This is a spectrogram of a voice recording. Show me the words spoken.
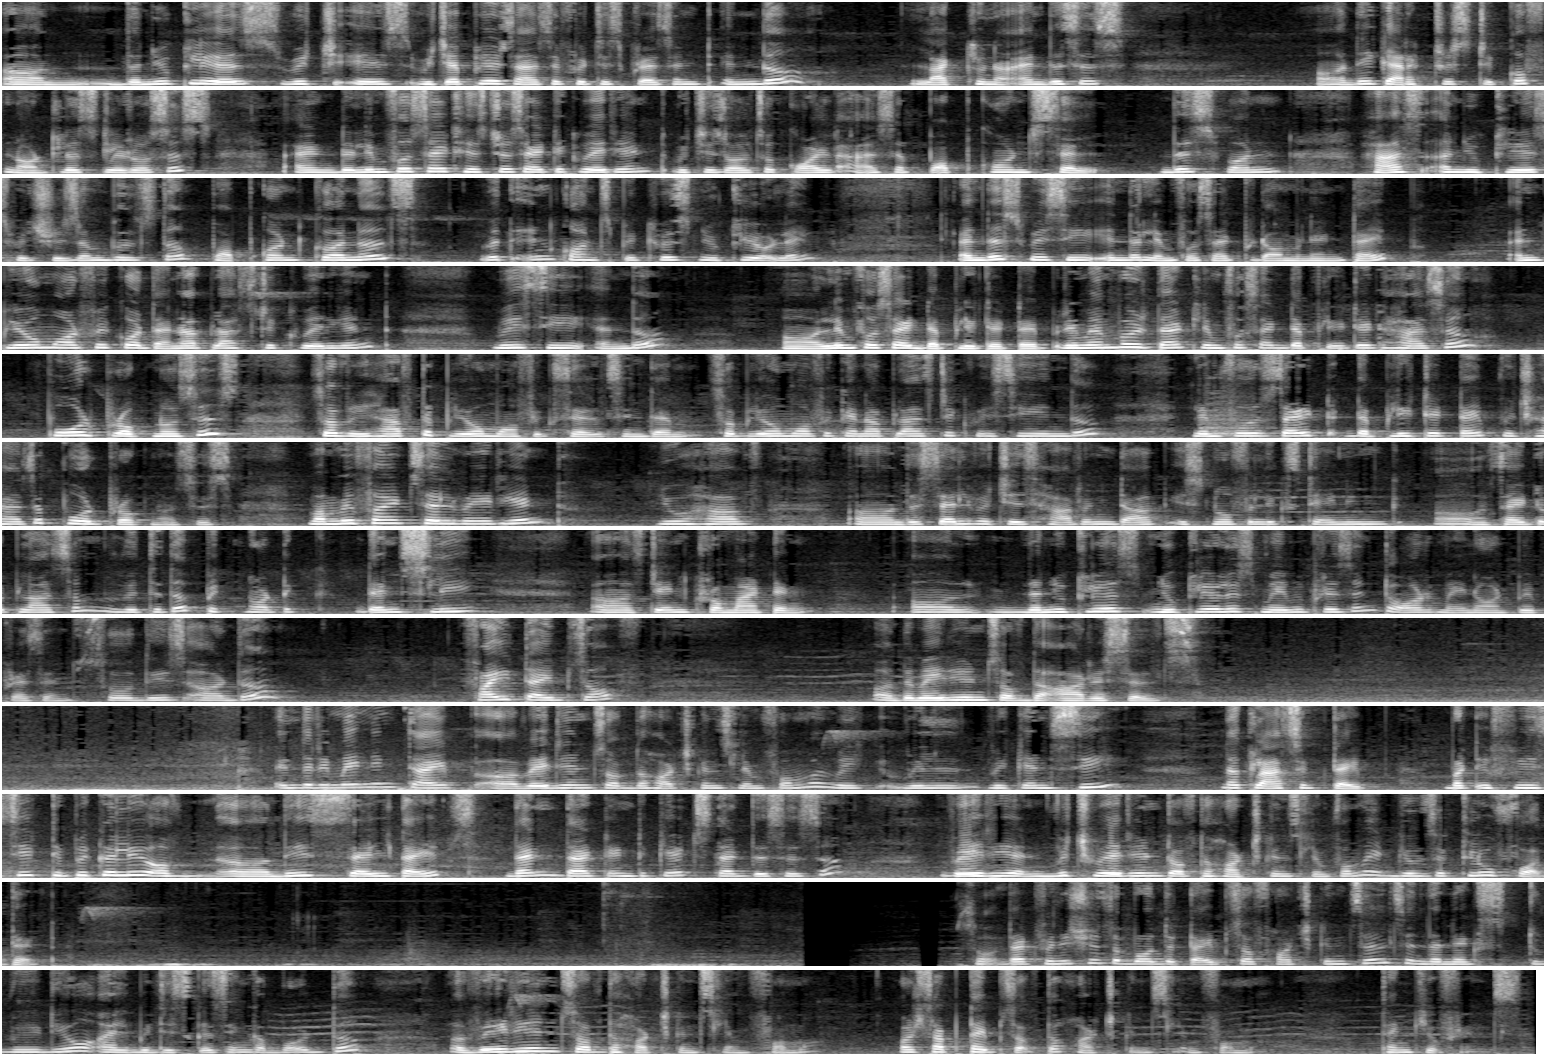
uh, the nucleus which is which appears as if it is present in the lacuna and this is uh, the characteristic of nodular sclerosis and the lymphocyte histiocytic variant which is also called as a popcorn cell this one has a nucleus which resembles the popcorn kernels with inconspicuous nucleoli and this we see in the lymphocyte predominant type and pleomorphic or anaplastic variant we see in the uh, lymphocyte depleted type. Remember that lymphocyte depleted has a poor prognosis so we have the pleomorphic cells in them. So pleomorphic anaplastic we see in the lymphocyte depleted type which has a poor prognosis. Mummified cell variant you have uh, the cell which is having dark eosinophilic staining uh, cytoplasm with the pycnotic densely uh, stained chromatin. Uh, the nucleus nucleolus may be present or may not be present. So these are the five types of uh, the variants of the RS cells. In the remaining type variants of the Hodgkin's lymphoma, we will we can see the classic type. But if we see typically of uh, these cell types then that indicates that this is a variant which variant of the Hodgkin's lymphoma it gives a clue for that. So that finishes about the types of Hodgkin cells. In the next video I'll be discussing about the uh, variants of the Hodgkin's lymphoma or subtypes of the Hodgkin's lymphoma. Thank you friends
